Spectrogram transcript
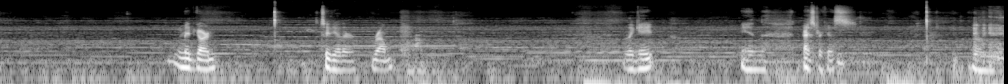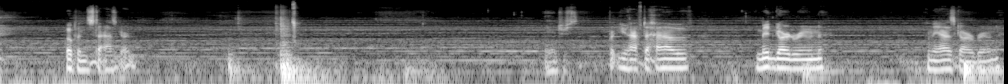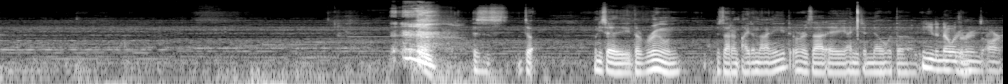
Midgard to the other realm. The gate in Estricus um, opens to Asgard. Interesting. But you have to have Midgard rune and the Asgard rune. This is the when you say the rune, is that an item that I need, or is that a I need to know what the? You need to know what the runes are.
